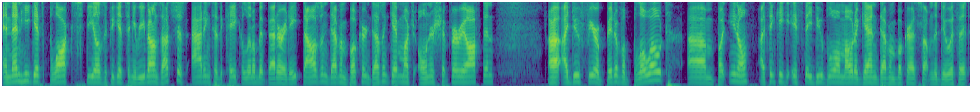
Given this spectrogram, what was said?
and then he gets blocks, steals. If he gets any rebounds, that's just adding to the cake a little bit better. At 8,000, Devin Booker doesn't get much ownership very often. Uh, I do fear a bit of a blowout, um, but you know, I think he, if they do blow him out again, Devin Booker has something to do with it.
